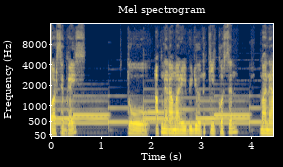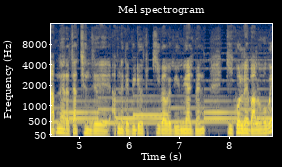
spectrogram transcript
হোয়াটসঅ্যাপ গাইস। তো আপনারা আমার এই ভিডিওতে ক্লিক করছেন মানে আপনারা চাচ্ছেন যে আপনাদের ভিডিওতে কীভাবে ভিউ নিয়ে আসবেন, কি করলে ভালো হবে,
